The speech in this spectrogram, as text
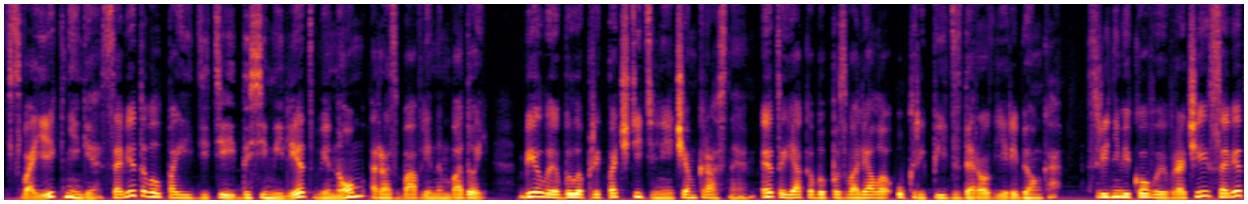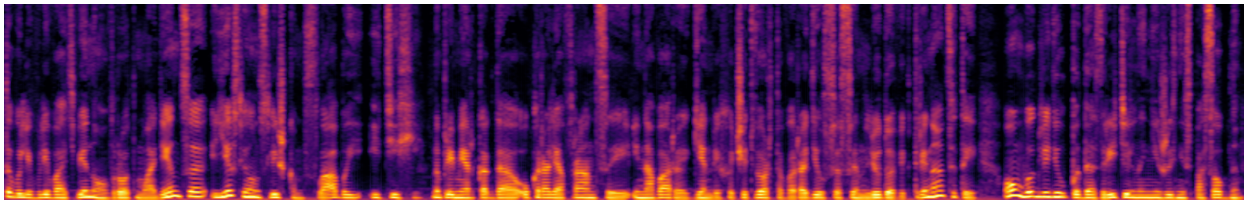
в своей книге советовал поить детей до 7 лет вином, разбавленным водой. Белое было предпочтительнее, чем красное. Это якобы позволяло укрепить здоровье ребенка. Средневековые врачи советовали вливать вино в рот младенца, если он слишком слабый и тихий. Например, когда у короля Франции и Навары Генриха IV родился сын Людовик XIII, он выглядел подозрительно нежизнеспособным.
